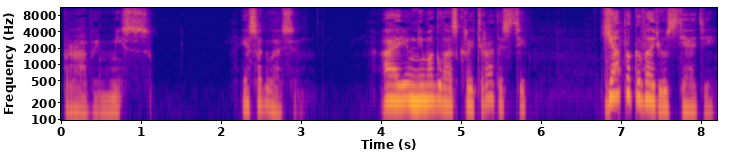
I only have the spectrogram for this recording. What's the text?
правы, мисс. Я согласен. Айрин не могла скрыть радости. Я поговорю с дядей.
